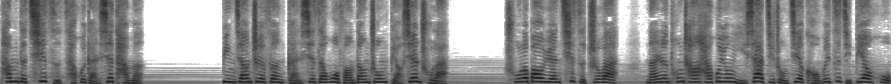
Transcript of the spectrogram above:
他们的妻子才会感谢他们。并将这份感谢在卧房当中表现出来。除了抱怨妻子之外，男人通常还会用以下几种借口为自己辩护：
